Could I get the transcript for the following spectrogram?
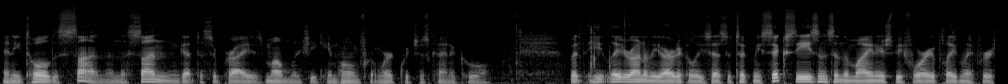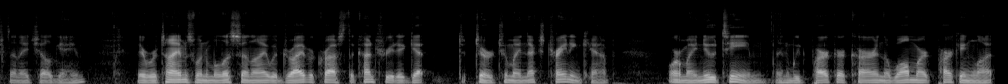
and he told his son, and the son got to surprise mom when she came home from work, which is kind of cool. But he, later on in the article, he says it took me six seasons in the minors before I played my first NHL game. There were times when Melissa and I would drive across the country to get to, to, to my next training camp or my new team, and we'd park our car in the Walmart parking lot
